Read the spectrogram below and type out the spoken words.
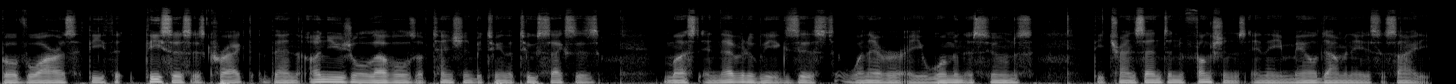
Beauvoir's the- thesis is correct, then unusual levels of tension between the two sexes must inevitably exist whenever a woman assumes the transcendent functions in a male dominated society.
